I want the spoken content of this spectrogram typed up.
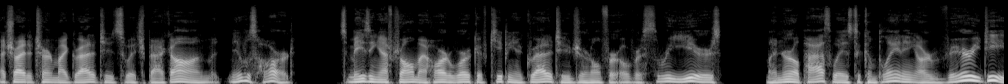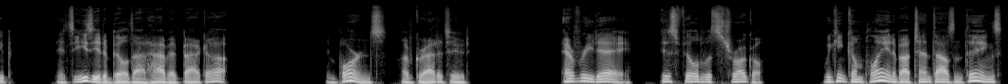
I tried to turn my gratitude switch back on, but it was hard. It's amazing after all my hard work of keeping a gratitude journal for over three years, my neural pathways to complaining are very deep, and it's easy to build that habit back up. Importance of gratitude. Every day is filled with struggle. We can complain about 10,000 things,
